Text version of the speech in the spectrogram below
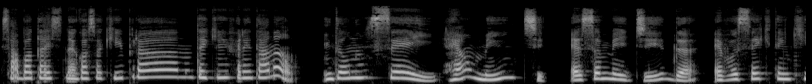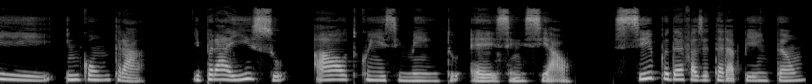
sabotar esse negócio aqui para não ter que enfrentar, não. Então, não sei, realmente, essa medida é você que tem que encontrar. E para isso, autoconhecimento é essencial. Se puder fazer terapia, então,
